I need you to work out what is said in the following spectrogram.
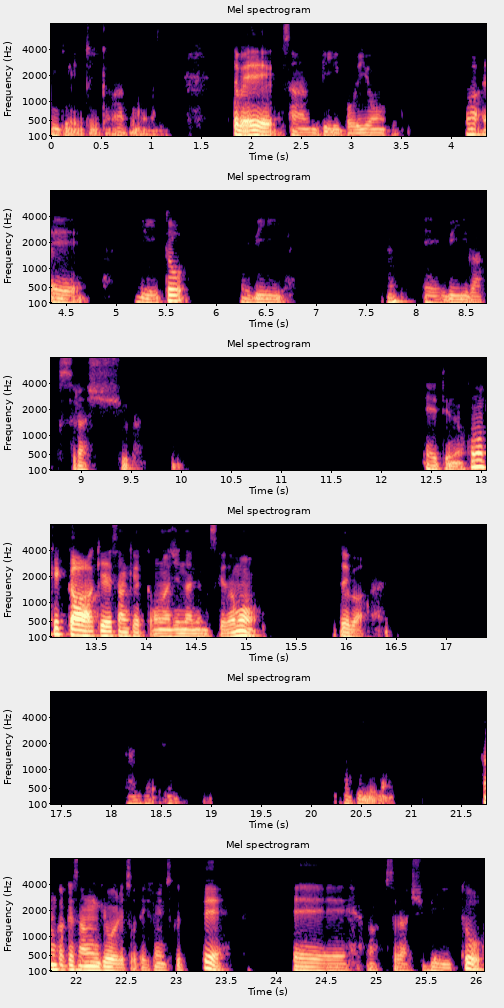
見てみるといいかなと思います。例えば A3、B、5、4は A、B と B、A、B バックスラッシュ。えー、というのは、この結果は計算結果同じになりますけども、例えば、B の半掛け算行列を適当に作って、えー、バックスラッシュ B と、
